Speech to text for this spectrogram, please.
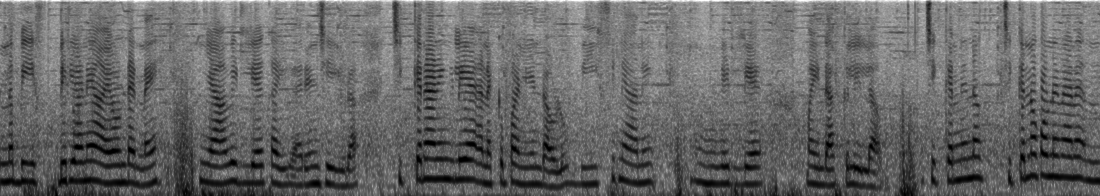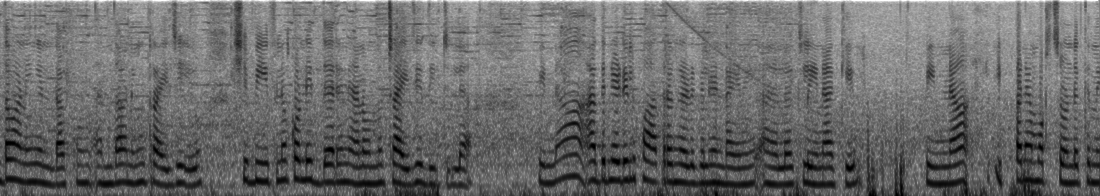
ഇന്ന് ബീഫ് ബിരിയാണി ആയതുകൊണ്ട് തന്നെ ഞാൻ വലിയ കൈകാര്യം ചെയ്യില്ല ചിക്കൻ ആണെങ്കിൽ എനിക്ക് പണി ഉണ്ടാവുള്ളൂ ബീഫ് ഞാൻ വലിയ മൈൻഡാക്കലില്ല ചിക്കനിനെ ചിക്കനെ കൊണ്ട് ഞാൻ എന്താണെങ്കിൽ ഉണ്ടാക്കും എന്താണെങ്കിലും ട്രൈ ചെയ്യും. പക്ഷെ ബീഫിനെ കൊണ്ട് ഇതുവരെ ഞാനൊന്നും ട്രൈ ചെയ്തിട്ടില്ല. പിന്നെ അതിന്റെ ഇടയിൽ പാത്രം കഴുകലുണ്ടായിന് അതെല്ലാം ക്ലീനാക്കി പിന്നെ ഇപ്പം ഞാൻ മുറിച്ചുകൊണ്ടിരിക്കുന്ന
